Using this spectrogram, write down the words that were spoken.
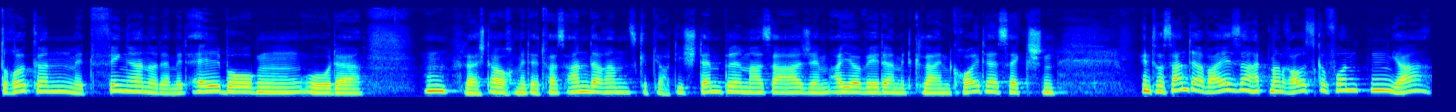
drücken mit Fingern oder mit Ellbogen oder vielleicht auch mit etwas anderem. Es gibt ja auch die Stempelmassage im Ayurveda mit kleinen Kräutersection. Interessanterweise hat man herausgefunden, ja,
